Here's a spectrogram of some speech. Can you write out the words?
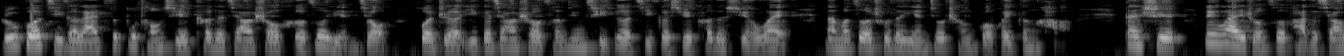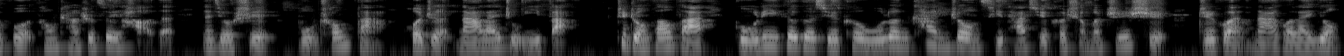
如果几个来自不同学科的教授合作研究，或者一个教授曾经取得几个学科的学位，那么做出的研究成果会更好。但是，另外一种做法的效果通常是最好的，那就是补充法或者拿来主义法。这种方法鼓励各个学科无论看重其他学科什么知识，只管拿过来用。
